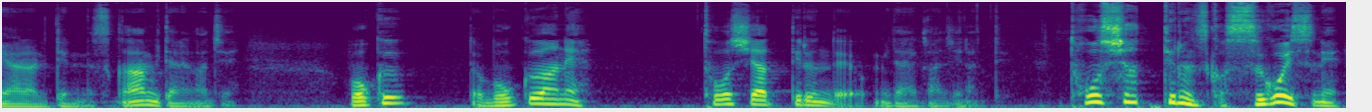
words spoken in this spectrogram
やられてるんですか？みたいな感じで。僕？僕はね、投資やってるんだよ、みたいな感じになって。投資やってるんですか？すごいっすね。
